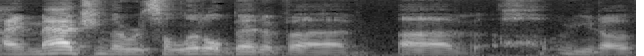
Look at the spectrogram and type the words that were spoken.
I imagine there was a little bit of a, a you know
